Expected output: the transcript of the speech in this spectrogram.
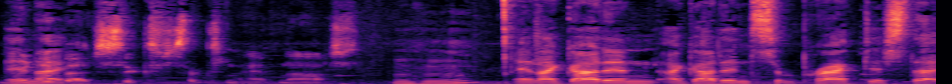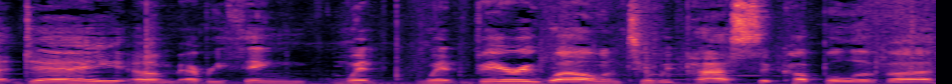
We and did I about six, six and a half knots. Mm-hmm. And I got in. I got in some practice that day. Um, everything went went very well until we passed a couple of uh,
